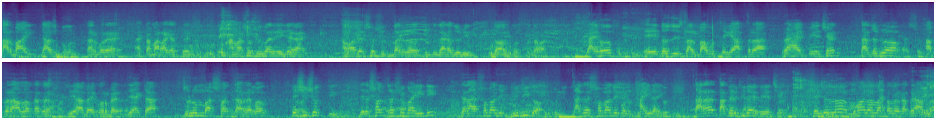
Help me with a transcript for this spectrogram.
তার ভাই দাসগুল তারপরে একটা মারা গেছে। আমার শ্বশুরবাড়ির এই জায়গায়, আমাদের শ্বশুর বাড়িরও কিন্তু জায়গা জমি দল করতে দেওয়া। যাই হোক, এই নজরুল ইসলাম বাবুর থেকে আপনারা রেহাই পেয়েছেন। তার জন্য আপনারা আল্লাহর কাছে আদায় করবেন যে একটা জুলুম্বা সরকার এবং পেশি শক্তি, যেটা সন্ত্রাসী বাহিনী, যারা সমাজে গৃহীত যাদের সমাজে কোনো ঠাই নাই, তারা তাদের বিদায় হয়েছে। সেই জন্য মহান আল্লাহ তাল্লার কাছে আমরা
